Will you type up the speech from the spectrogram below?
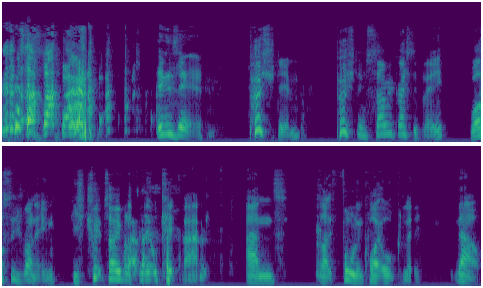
in his ear, pushed him, pushed him so aggressively whilst he's running, he's tripped over like a little kickback and like fallen quite awkwardly. Now,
